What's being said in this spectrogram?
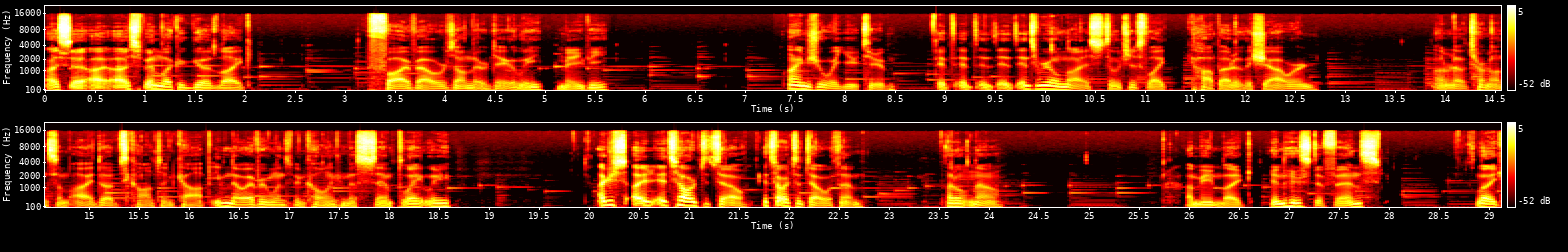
I said I, I spend like a good like five hours on there daily, maybe. I enjoy YouTube. It, it, it, it, it's real nice to just like hop out of the shower and I don't know, turn on some iDubbbz content cop, even though everyone's been calling him a simp lately. I just, I, it's hard to tell. It's hard to tell with him. I don't know. I mean, like, in his defense, like,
